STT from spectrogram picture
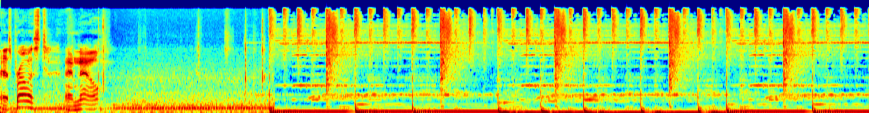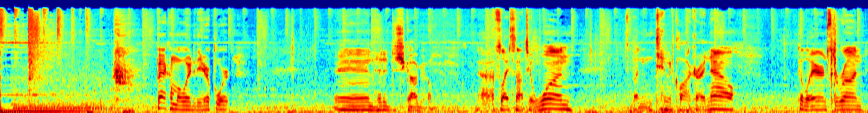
As promised, I am now back on my way to the airport and headed to Chicago. Uh, flight's not till 1. It's about 10 o'clock right now. A couple errands to run.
